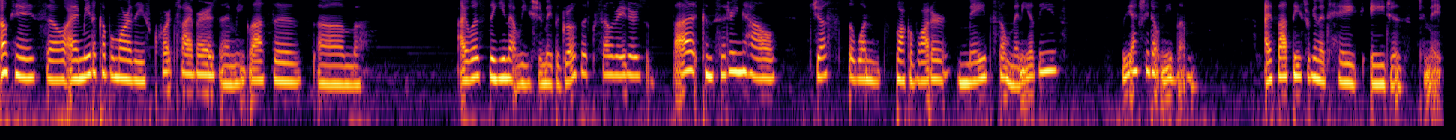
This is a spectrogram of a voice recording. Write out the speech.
Okay, so I made a couple more of these quartz fibers and I made glasses. Um, I was thinking that we should make the growth accelerators, but considering how just the one block of water made so many of these, we actually don't need them. I thought these were going to take ages to make,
